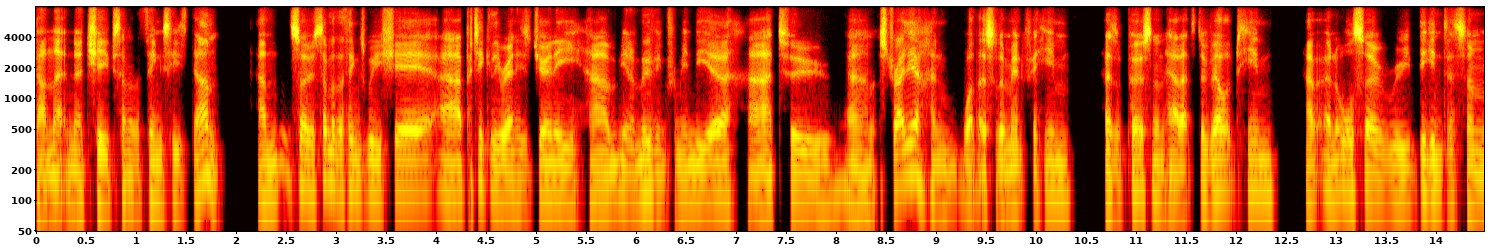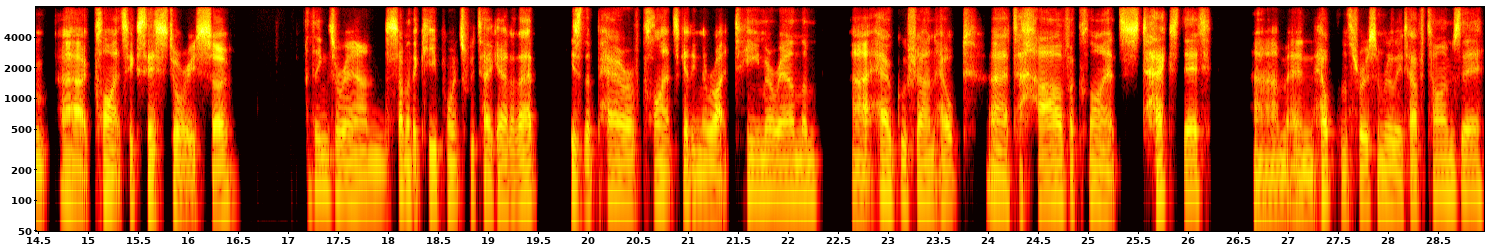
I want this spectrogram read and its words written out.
done that and achieved some of the things he's done. Um, so some of the things we share, uh, particularly around his journey, um, you know, moving from India uh, to um, Australia and what that sort of meant for him as a person and how that's developed him, uh, and also re- dig into some uh, client success stories. So things around some of the key points we take out of that is the power of clients getting the right team around them, uh, how Gulshan helped uh, to halve a client's tax debt um, and help them through some really tough times there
